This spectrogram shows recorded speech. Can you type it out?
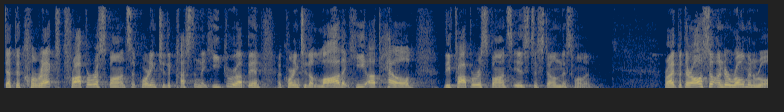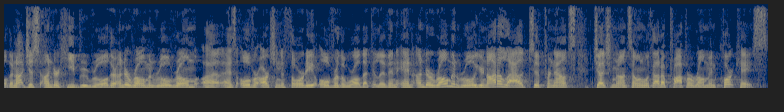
that the correct, proper response, according to the custom that he grew up in, according to the law that he upheld, the proper response is to stone this woman. Right? But they're also under Roman rule. They're not just under Hebrew rule. They're under Roman rule. Rome uh, has overarching authority over the world that they live in. And under Roman rule, you're not allowed to pronounce judgment on someone without a proper Roman court case.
